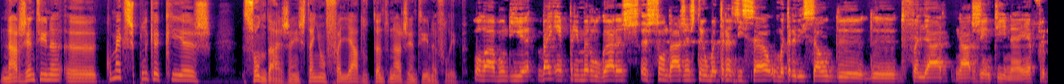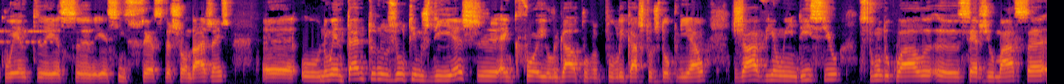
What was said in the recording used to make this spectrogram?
na Argentina. como é que se explica que as sondagens tenham falhado tanto na Argentina, Felipe? Olá, bom dia. Bem, em primeiro lugar, as, as sondagens têm uma transição, uma tradição de, de, de, falhar na Argentina. É frequente esse, esse insucesso das sondagens Uh, no entanto, nos últimos dias, uh, em que foi legal publicar estudos de opinião, já havia um indício segundo o qual uh, Sérgio Massa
